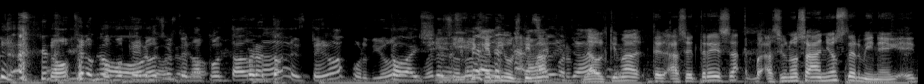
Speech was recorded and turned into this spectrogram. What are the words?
No, pero como que no, si usted no, ha contado nada, Esteban, por Dios. Bueno, solo que mi última, la última, hace tres, hace unos años terminé eh,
